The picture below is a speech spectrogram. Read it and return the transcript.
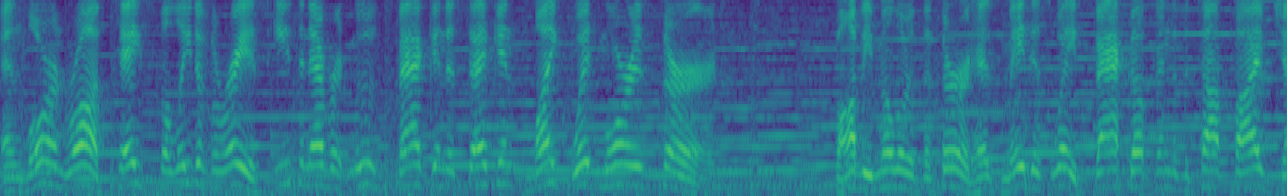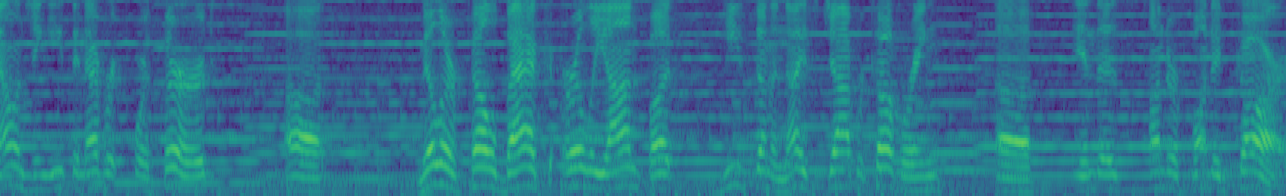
and Lauren Roth takes the lead of the race. Ethan Everett moves back into second. Mike Whitmore is third. Bobby Miller III has made his way back up into the top five, challenging Ethan Everett for third. Uh, Miller fell back early on, but he's done a nice job recovering uh, in this underfunded car.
